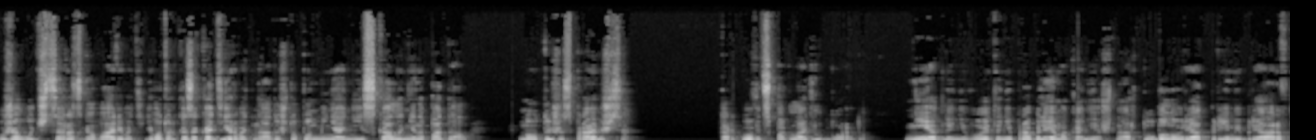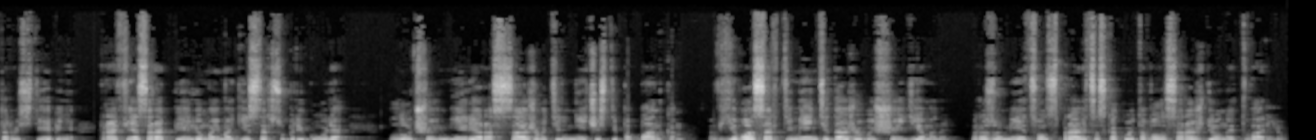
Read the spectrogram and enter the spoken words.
уже учится разговаривать, его только закодировать надо, чтобы он меня не искал и не нападал. Но ты же справишься?» Торговец погладил бороду. Нет, для него это не проблема, конечно. Артуба – лауреат премии Бриара второй степени, профессор Апелиума и магистр Субригуля – Лучший в мире рассаживатель нечисти по банкам. В его ассортименте даже высшие демоны. Разумеется, он справится с какой-то волосорожденной тварью.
